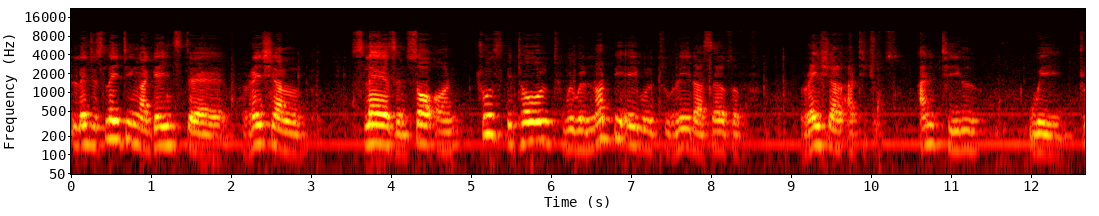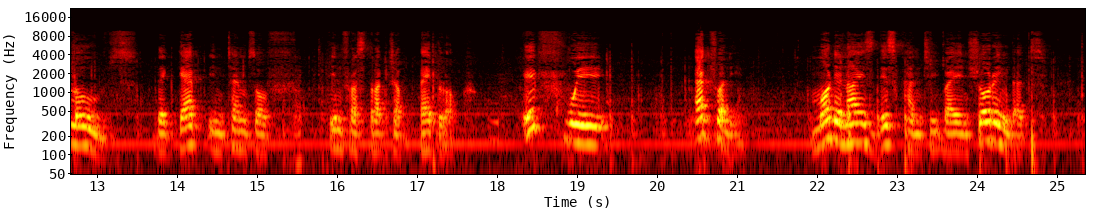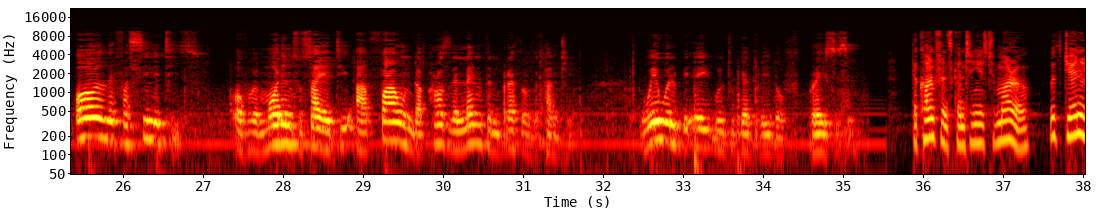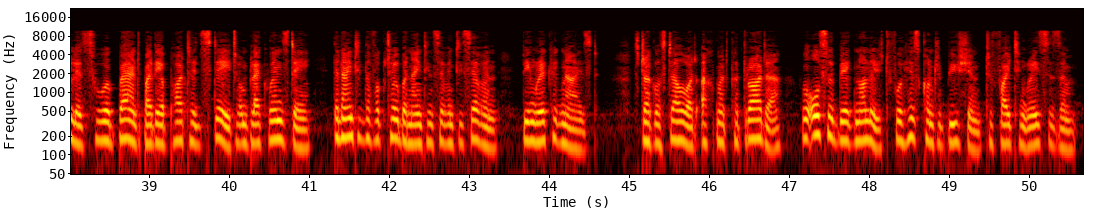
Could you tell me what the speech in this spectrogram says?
legislating against uh, racial slurs and so on, truth be told, we will not be able to rid ourselves of racial attitudes until we close the gap in terms of infrastructure backlog. If we actually modernize this country by ensuring that all the facilities of a modern society are found across the length and breadth of the country, we will be able to get rid of racism. The conference continues tomorrow with journalists who were banned by the apartheid state on Black Wednesday, the 19th of October 1977, being recognized. Struggle stalwart Ahmed Kathrada will also be acknowledged for his contribution to fighting racism.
